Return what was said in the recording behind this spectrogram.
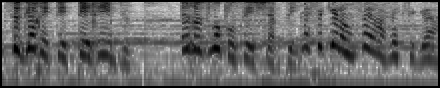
Ce gars était terrible. Heureusement qu'on s'est échappé. Mais c'est quel enfer avec ces gars?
